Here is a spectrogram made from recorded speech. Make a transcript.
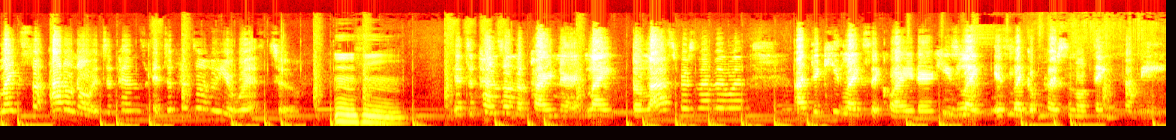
like so, I don't know. It depends. It depends on who you're with too. Mm-hmm. It depends on the partner. Like the last person I've been with, I think he likes it quieter. He's like it's like a personal thing for me.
